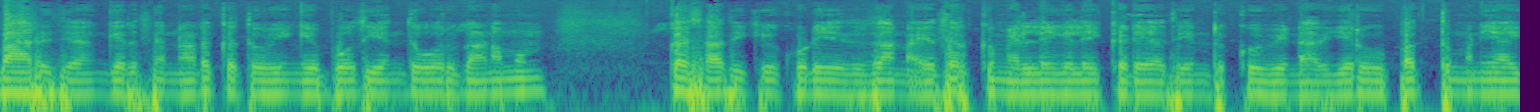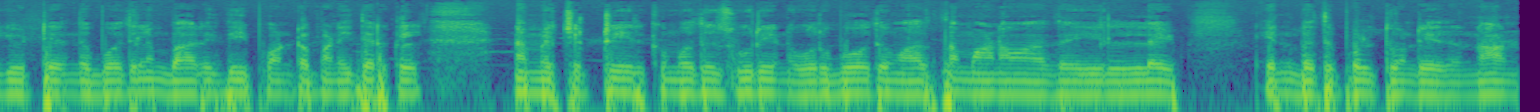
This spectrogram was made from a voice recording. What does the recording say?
பாரதி அங்கிருந்து நடக்க துவங்கிய போது எந்த ஒரு கணமும் சாதிக்கக்கூடியதுதான் எதற்கும் எல்லைகளே கிடையாது என்று கூறினார் இரவு பத்து மணியாகிவிட்டிருந்த போதிலும் பாரதி போன்ற மனிதர்கள் நம்மை சுற்றி இருக்கும்போது சூரியன் ஒருபோதும் அர்த்தமானது இல்லை என்பது போல் தோன்றியது. நான்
